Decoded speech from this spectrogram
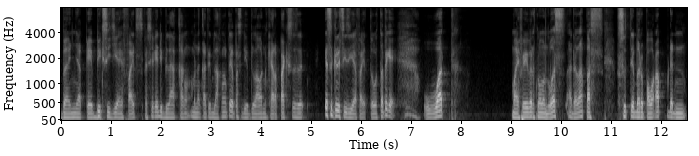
banyak kayak big CGI fight, especially kayak di belakang mendekati belakang tuh ya pas dia melawan Carapax, it's a great CGI fight tuh. Tapi kayak what my favorite moment was adalah pas suitnya baru power up dan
